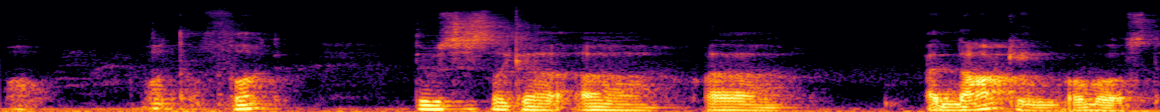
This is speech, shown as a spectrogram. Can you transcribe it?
Whoa, what the fuck? There was just like a a a, a knocking almost.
